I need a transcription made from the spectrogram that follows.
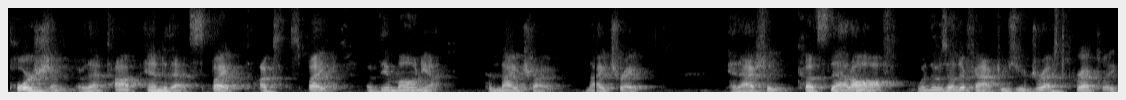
portion or that top end of that spike, toxic spike of the ammonia to nitrite, nitrate. It actually cuts that off when those other factors are addressed correctly.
